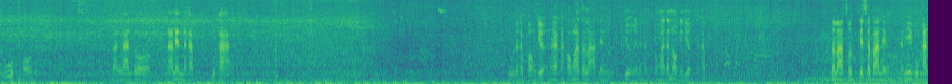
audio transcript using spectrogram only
อู้ของบางร้านก็หนาแน่นนะครับ ลูกค้าดูนะครับของเยอะนะครับออกมาตลาดยังเยอะเลยนะครับ ออกมาด้านนอกยังเยอะนะครับ ตลาดสดเทศบาลหนึ่งอันนี้กูคัน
